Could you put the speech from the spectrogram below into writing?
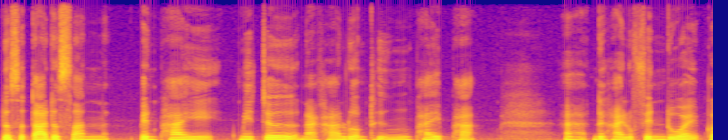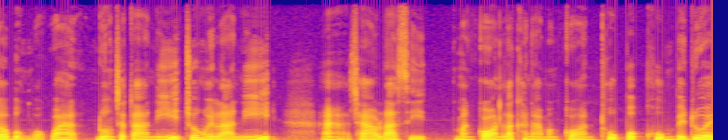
เดอะสตาร์เดอะซันเป็นไพ่ เมเจอร์นะคะ รวมถึงไพ่พระเดอะไฮโลเฟนด้วย ก็บ่งบอกว่าดวงชะตานี้ช่วงเวลานี้ ชาวราศีมังกรลัคนามังกรถูกปกคลุมไปด้วย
